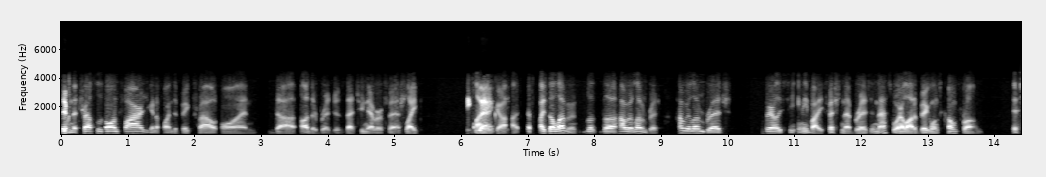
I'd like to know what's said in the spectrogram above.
they're- when the trestle's on fire, you're gonna find the big trout on the other bridges that you never fish, like Exactly. like uh, like the 11 the, the Highway 11 bridge. Highway 11 bridge, barely see anybody fishing that bridge, and that's where a lot of big ones come from. It's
